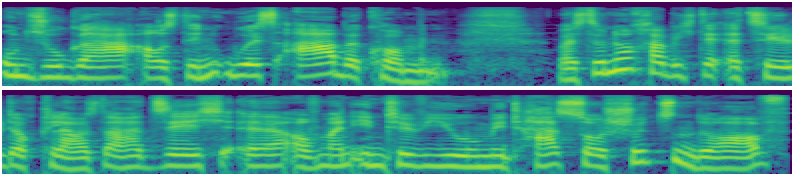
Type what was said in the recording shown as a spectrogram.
und sogar aus den USA bekommen. Weißt du noch, habe ich dir erzählt, doch Klaus, da hat sich äh, auf mein Interview mit Hasso Schützendorf,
